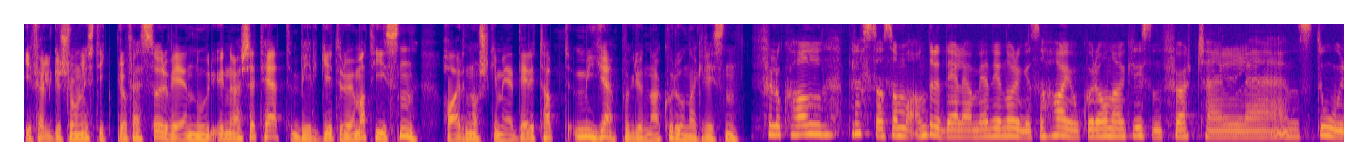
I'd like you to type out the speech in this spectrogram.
Ifølge journalistikkprofessor ved Nord universitet, Birgit Røe Mathisen, har norske medier tapt mye pga. koronakrisen. For lokalpressa som andre deler av Medie-Norge, så har jo koronakrisen ført til en stor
